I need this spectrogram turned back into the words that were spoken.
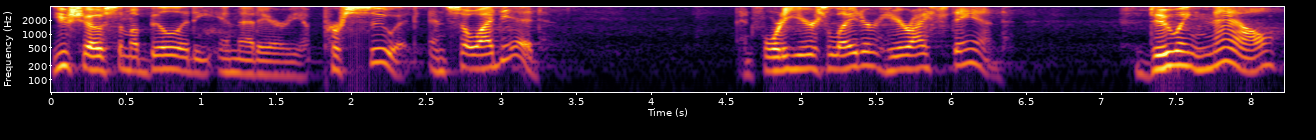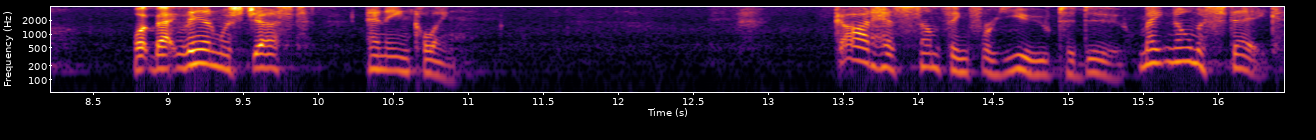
You show some ability in that area. Pursue it. And so I did. And 40 years later, here I stand, doing now what back then was just an inkling. God has something for you to do. Make no mistake,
